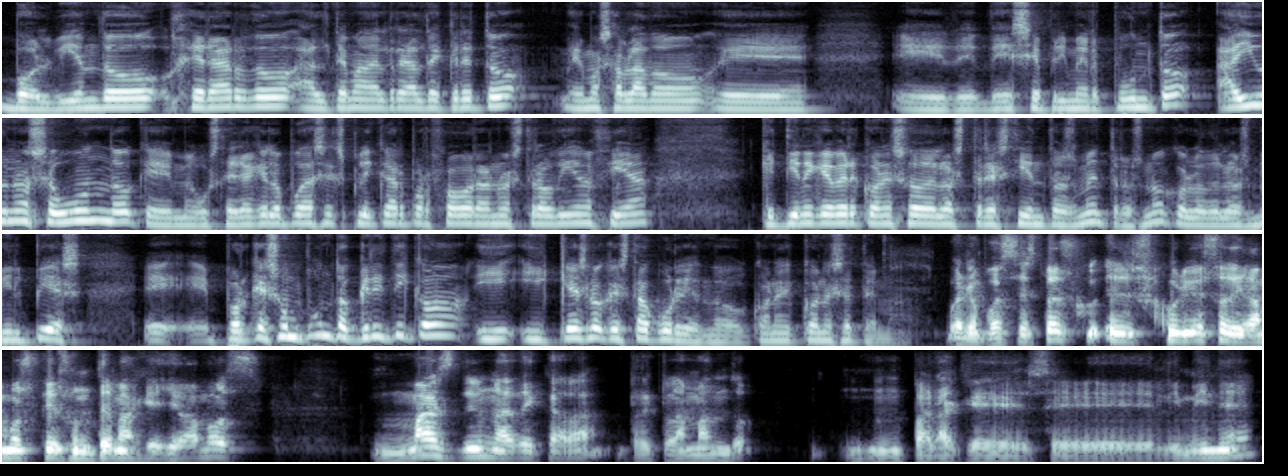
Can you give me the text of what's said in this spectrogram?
Volviendo, Gerardo, al tema del Real Decreto, hemos hablado eh, eh, de, ese primer punto. Hay uno segundo que me gustaría que lo puedas explicar, por favor, a nuestra audiencia, que tiene que ver con eso de los 300 metros, ¿no? Con lo de los 1000 pies. Eh, ¿Por qué es un punto crítico y, qué es lo que está ocurriendo con, ese tema? Bueno, pues esto es, es curioso, digamos que es un tema que llevamos más de una década reclamando Mm, para que se elimine,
